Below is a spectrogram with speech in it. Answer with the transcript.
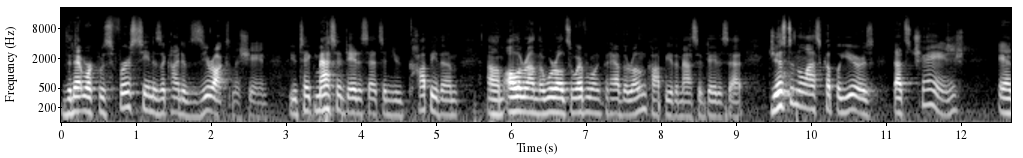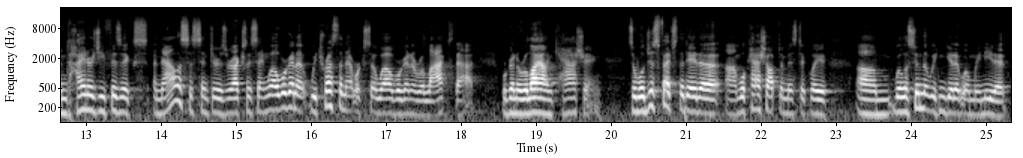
The network was first seen as a kind of Xerox machine. You take massive data sets and you copy them um, all around the world so everyone could have their own copy of the massive data set. Just in the last couple years, that's changed. And high energy physics analysis centers are actually saying, well, we're gonna, we trust the network so well, we're going to relax that. We're going to rely on caching. So we'll just fetch the data, um, we'll cache optimistically. Um, we'll assume that we can get it when we need it.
